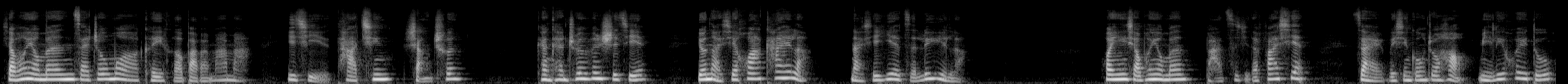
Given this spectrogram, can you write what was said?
小朋友们在周末可以和爸爸妈妈一起踏青赏春，看看春分时节有哪些花开了，哪些叶子绿了。欢迎小朋友们把自己的发现，在微信公众号“米粒会读”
